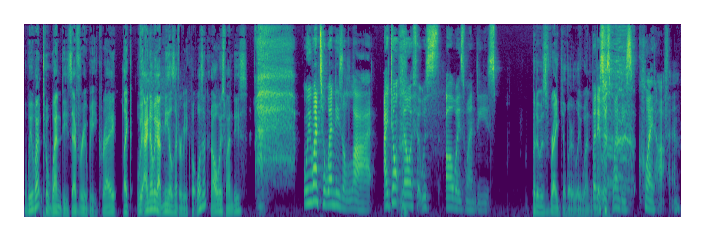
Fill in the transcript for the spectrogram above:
we went to Wendy's every week, right? Like, we, I know we got meals every week, but wasn't it always Wendy's? we went to Wendy's a lot. I don't know if it was always Wendy's, But it was regularly Wendy's. but it was Wendy's quite often.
